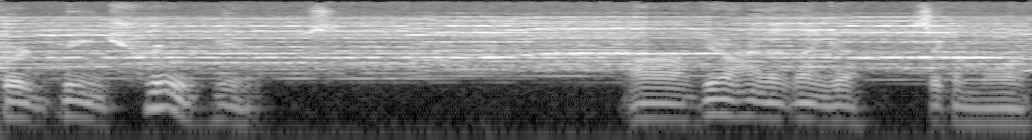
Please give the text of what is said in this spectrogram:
for being true heroes. Uh, you don't have to thank a Sycamore.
